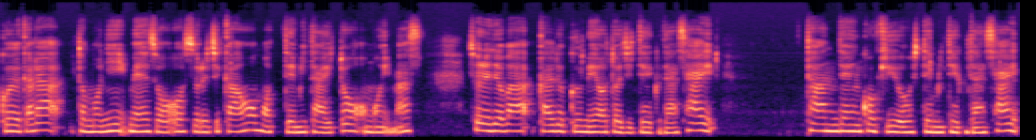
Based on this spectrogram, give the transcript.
これから共に瞑想をする時間を持ってみたいと思います。それでは軽く目を閉じてください。丹田呼吸をしてみてください。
